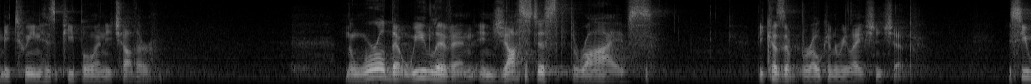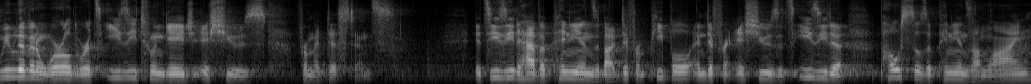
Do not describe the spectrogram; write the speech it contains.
between his people and each other. In the world that we live in, injustice thrives because of broken relationship. You see, we live in a world where it's easy to engage issues from a distance. It's easy to have opinions about different people and different issues. It's easy to post those opinions online.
